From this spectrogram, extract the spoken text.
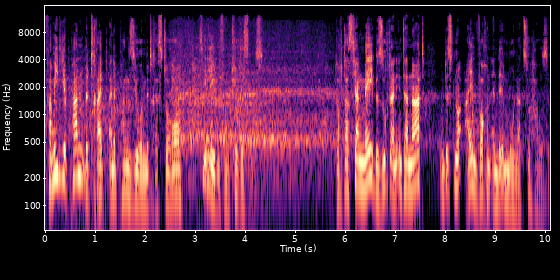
Familie Pan betreibt eine Pension mit Restaurant. Sie leben vom Tourismus. Tochter Xiang Mei besucht ein Internat und ist nur ein Wochenende im Monat zu Hause.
